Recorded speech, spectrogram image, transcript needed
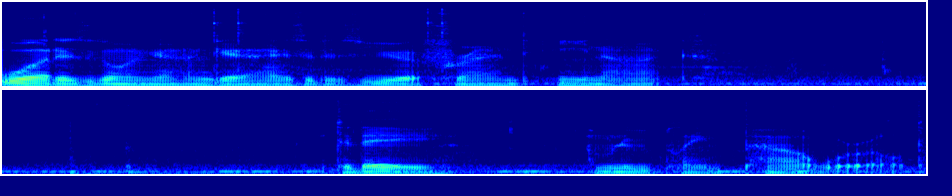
What is going on, guys? It is your friend Enoch. Today, I'm going to be playing Palworld.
